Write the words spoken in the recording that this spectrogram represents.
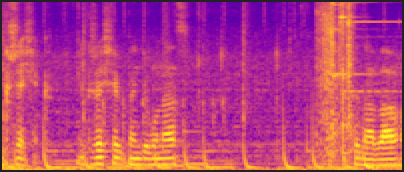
Grzesiek. Grzesiek będzie u nas sprzedawał.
